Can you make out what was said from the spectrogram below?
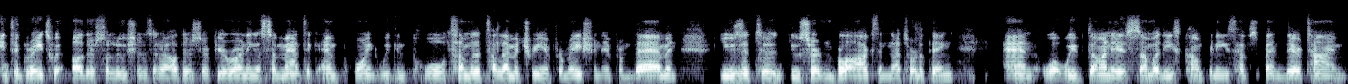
integrates with other solutions that are out there. So if you're running a Symantec endpoint, we can pull some of the telemetry information in from them and use it to do certain blocks and that sort of thing. And what we've done is some of these companies have spent their time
